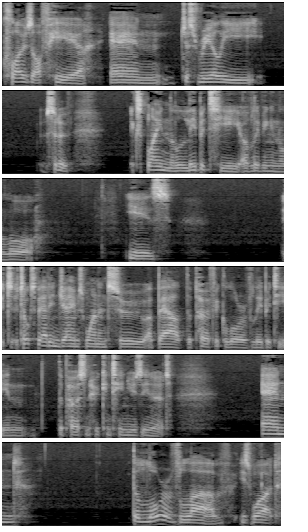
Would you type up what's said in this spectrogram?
close off here and just really sort of explain the liberty of living in the law is it, it, talks about in James 1 and 2 about the perfect law of liberty and the person who continues in it. And the law of love is what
